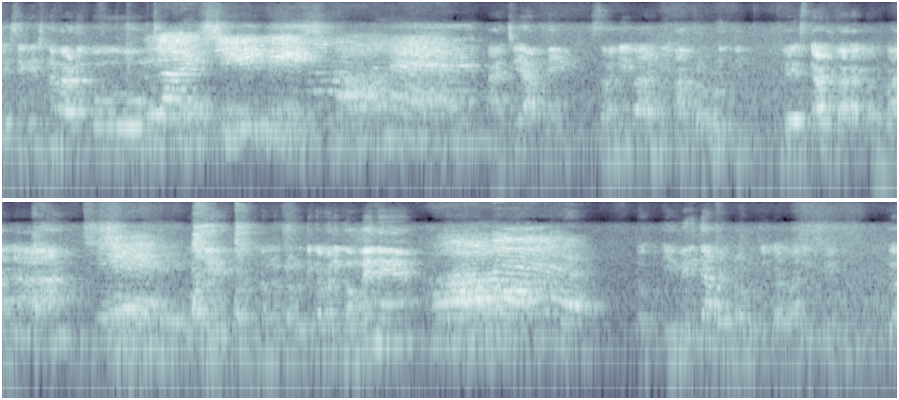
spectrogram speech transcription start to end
જય શ્રી કૃષ્ણ બાળકો. આજે આપણે શનિવારની આ પ્રવૃત્તિ ફ્લેશ કાર્ડ દ્વારા કરવાના છે. તમને પ્રવૃત્તિ કરવાની ગમે ને? તો એવી રીતે આપણે પ્રવૃત્તિ કરવાની છે કે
